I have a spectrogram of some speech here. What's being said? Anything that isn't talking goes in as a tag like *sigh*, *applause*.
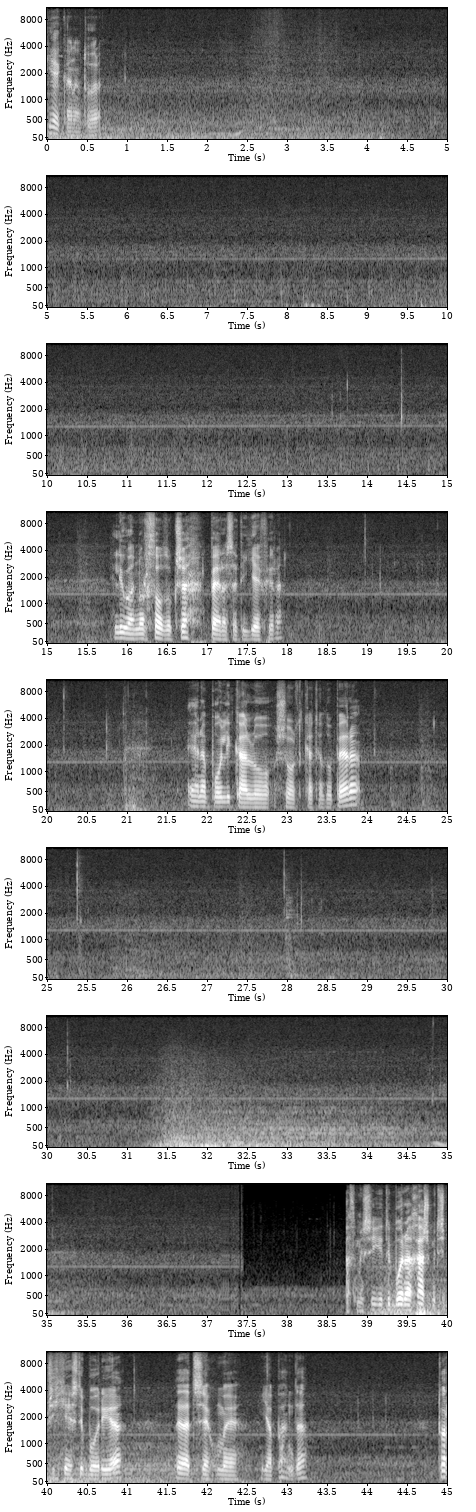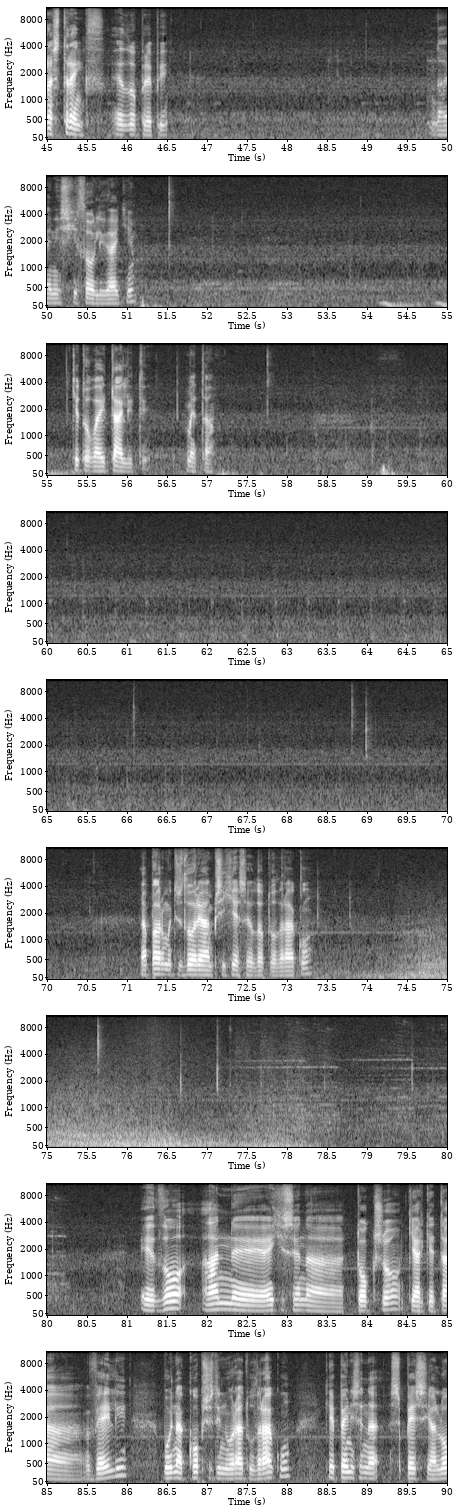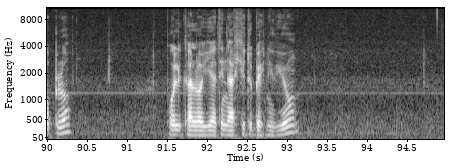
Τι έκανα τώρα; Λίγο ανορθόδοξα, πέρασα τη γέφυρα. Ένα πολύ καλό shortcut εδώ πέρα. Βαθμισή, γιατί μπορεί να χάσουμε τις ψυχές στην πορεία. Δεν θα τις έχουμε για πάντα. Τώρα strength, εδώ πρέπει να ενισχυθώ λιγάκι. Και το vitality μετά. Να πάρουμε τις δωρεάν ψυχές εδώ από το δράκο. Εδώ αν ε, έχεις ένα τόξο και αρκετά βέλη μπορεί να κόψεις την ουρά του δράκου και παίρνεις ένα special όπλο. Πολύ καλό για την αρχή του παιχνιδιού.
